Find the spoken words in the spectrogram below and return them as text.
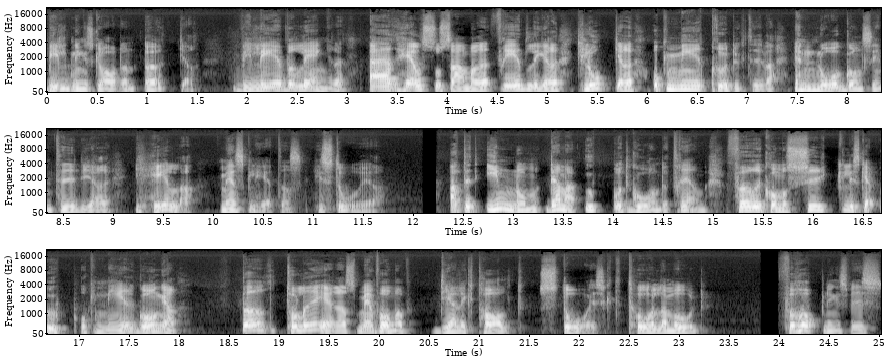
Bildningsgraden ökar, vi lever längre, är hälsosammare, fredligare, klokare och mer produktiva än någonsin tidigare i hela mänsklighetens historia. Att det inom denna uppåtgående trend förekommer cykliska upp och nedgångar bör tolereras med en form av dialektalt stoiskt tålamod. Förhoppningsvis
